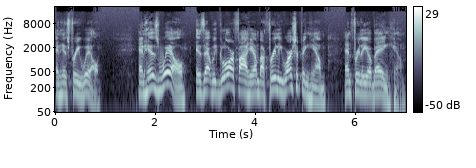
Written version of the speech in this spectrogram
and his free will. And his will is that we glorify him by freely worshiping him and freely obeying him.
